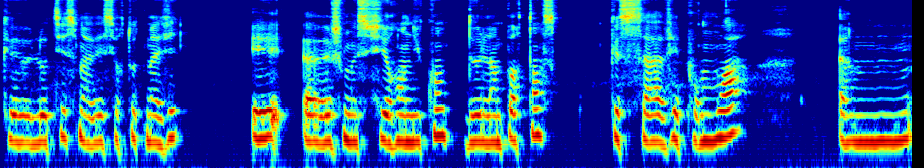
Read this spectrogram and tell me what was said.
que l'autisme avait sur toute ma vie. Et euh, je me suis rendu compte de l'importance que ça avait pour moi, euh,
